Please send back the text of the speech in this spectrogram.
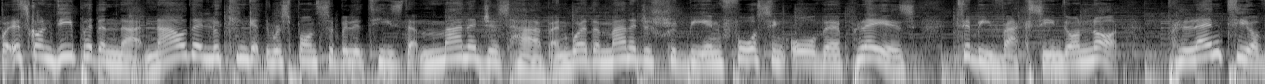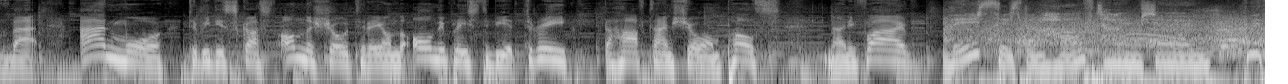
But it's gone deeper than that. Now they're looking at the responsibilities that managers have and whether managers should be enforcing all their players to be vaccinated or not. Plenty of that and more to be discussed on the show today on the only place to be at 3, the halftime show on Pulse 95. This is the halftime show with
